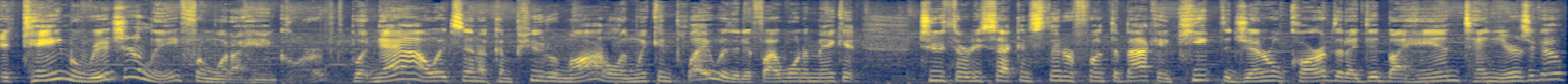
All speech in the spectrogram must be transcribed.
it came originally from what I hand carved, but now it's in a computer model and we can play with it. If I want to make it two 30 seconds thinner front to back and keep the general carve that I did by hand 10 years ago,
